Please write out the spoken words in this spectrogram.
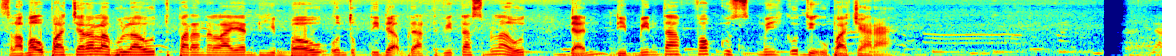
Selama upacara labu laut, para nelayan dihimbau untuk tidak beraktivitas melaut dan diminta fokus mengikuti upacara. Nah,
